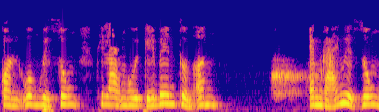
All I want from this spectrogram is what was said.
còn Uông Nguyệt Dung thì lại ngồi kế bên Tưởng Ân. Em gái Nguyệt Dung,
